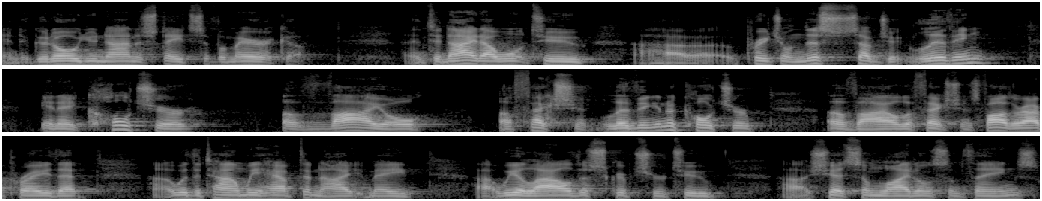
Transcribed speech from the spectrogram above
in the good old United States of America. And tonight I want to uh, preach on this subject living in a culture of vile affection. Living in a culture of vile affections. Father, I pray that uh, with the time we have tonight, may uh, we allow the scripture to uh, shed some light on some things,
